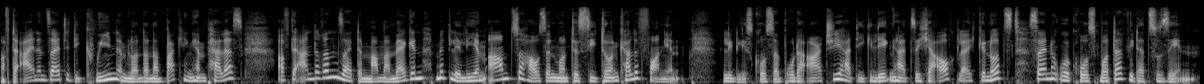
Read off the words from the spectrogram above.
Auf der einen Seite die Queen im Londoner Buckingham Palace, auf der anderen Seite Mama Meghan mit Lily im Arm zu Hause in Montecito in Kalifornien. Lillys großer Bruder Archie hat die Gelegenheit sicher auch gleich genutzt, seine Urgroßmutter wiederzusehen.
